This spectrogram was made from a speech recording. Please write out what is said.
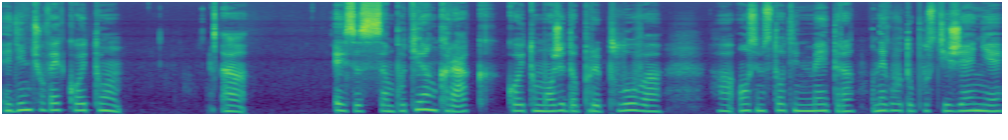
Един човек, който а, е с ампутиран крак, който може да преплува а, 800 метра, неговото постижение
